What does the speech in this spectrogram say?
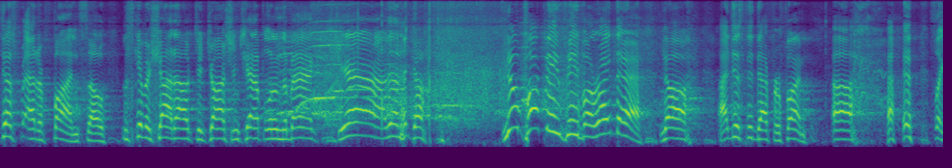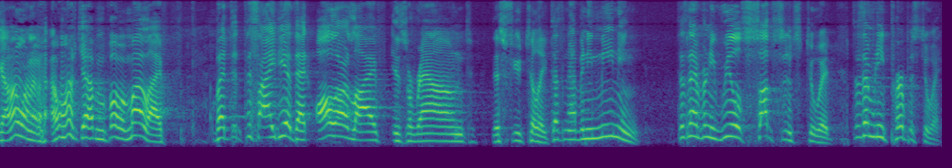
just out of fun. So let's give a shout out to Josh and Chapel in the back. Yeah, there they go. New puppy people right there. No, I just did that for fun. Uh, it's like I don't want to. I want to have fun with my life. But this idea that all our life is around this futility doesn't have any meaning, doesn't have any real substance to it, doesn't have any purpose to it.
